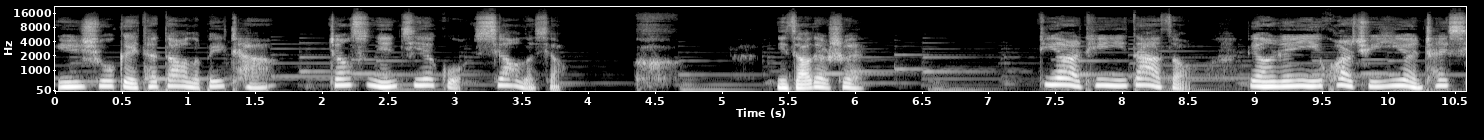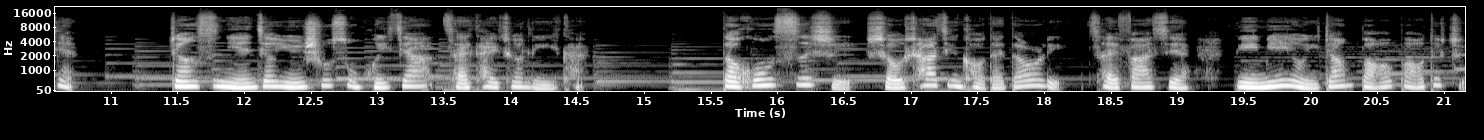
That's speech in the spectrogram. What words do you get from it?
云舒给他倒了杯茶，张思年接过，笑了笑。你早点睡。第二天一大早，两人一块去医院拆线。张思年将云舒送回家，才开车离开。到公司时，手插进口袋兜里，才发现里面有一张薄薄的纸。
